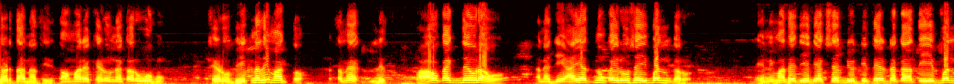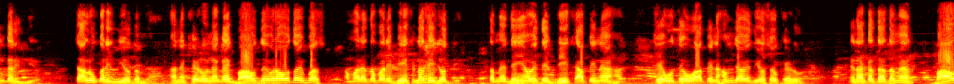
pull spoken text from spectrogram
જડતા નથી. તો અમારે ખેડૂને કરવું શું ખેડૂત ભીખ નથી માગતો. તમે ભાવ કાંઈક દેવરાવો. અને જે આયાતનું કર્યું છે એ બંધ કરો. એની માથે જે એક્સાઇઝ ડ્યુટી તેર ટકા હતી એ બંધ કરી દો ચાલુ કરી દો તમે. અને ખેડૂતને કંઈક ભાવ દેવરાવો તો બસ. અમારે તમારી ભીખ નથી જોતી. તમે જ્યાં હોય તે ભીખ આપીને જેવું તેવું આપીને સમજાવી દો છો ખેડૂત. એના કરતાં તમે ભાવ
